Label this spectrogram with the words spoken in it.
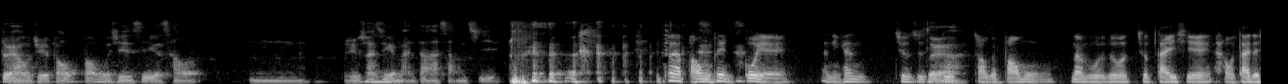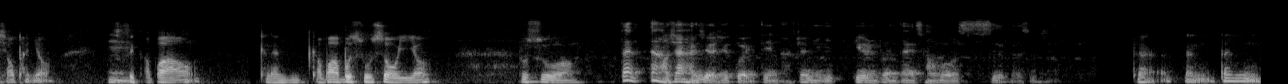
对啊，我觉得保保姆其实是一个超，嗯，我觉得算是一个蛮大的商机。对啊，保姆费很贵哎，那你看就是找个保姆，那如果说就带一些好带的小朋友，其实搞不好可能搞不好不输兽医哦，不输哦。但但好像还是有一些规定啊，就你一个人不能带超过四个，是不是？对，但但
